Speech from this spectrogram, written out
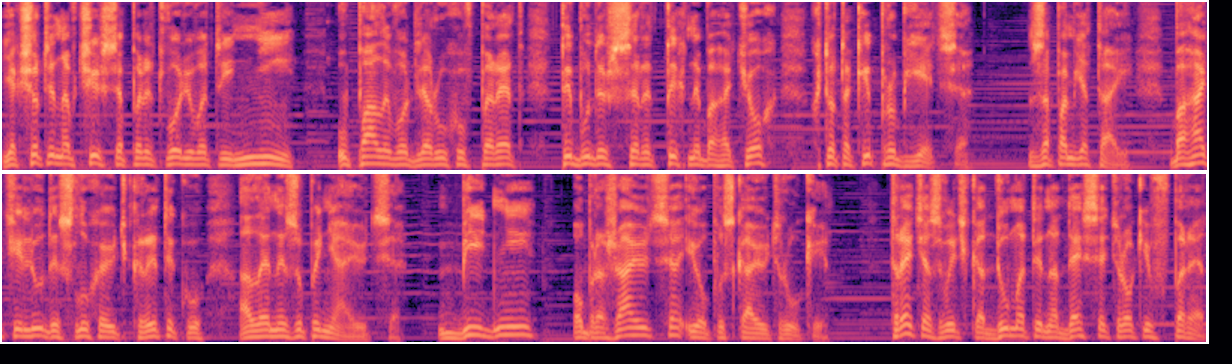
Якщо ти навчишся перетворювати ні у паливо для руху вперед, ти будеш серед тих небагатьох, хто таки проб'ється. Запам'ятай, багаті люди слухають критику, але не зупиняються. Бідні ображаються і опускають руки. Третя звичка думати на 10 років вперед.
